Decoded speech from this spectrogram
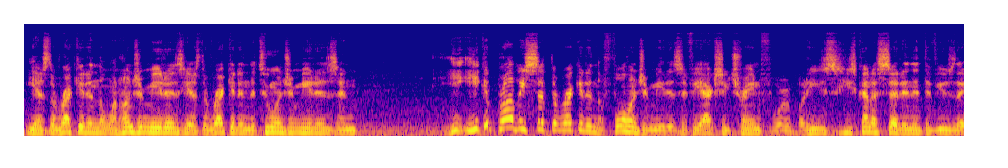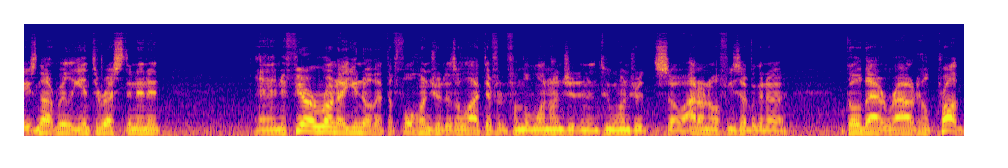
He has the record in the 100 meters, he has the record in the 200 meters, and he, he could probably set the record in the 400 meters if he actually trained for it, but he's he's kind of said in interviews that he's not really interested in it. And if you're a runner, you know that the 400 is a lot different from the 100 and the 200. So I don't know if he's ever gonna go that route. He'll prob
